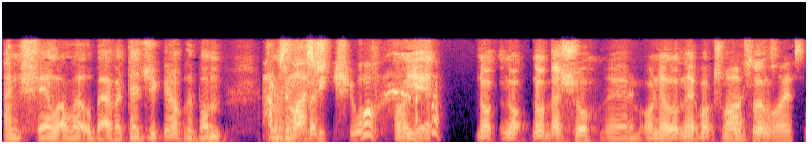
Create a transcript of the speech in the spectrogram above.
and felt a little bit of a digit going up the bum. That was I last week's show. Oh yeah, not not not this show, um, on the other network. So Oh, so hopefully, it there's, was.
